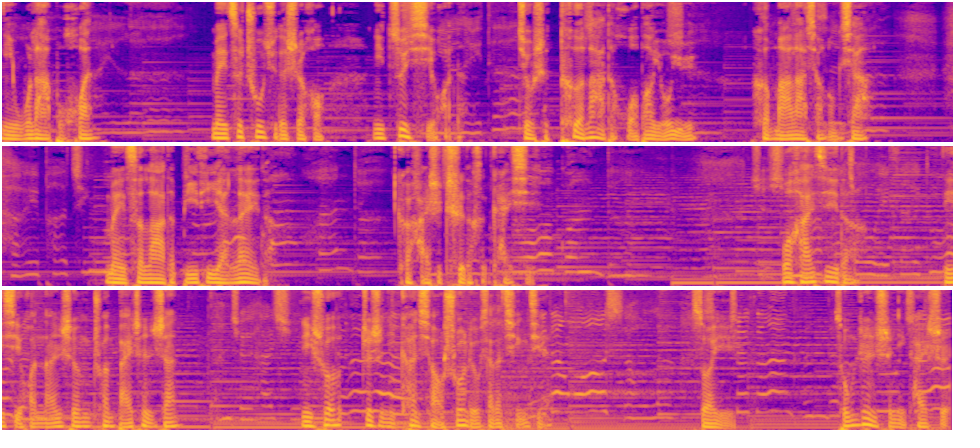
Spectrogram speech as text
你无辣不欢，每次出去的时候，你最喜欢的，就是特辣的火爆鱿鱼和麻辣小龙虾，每次辣的鼻涕眼泪的，可还是吃的很开心。我还记得。你喜欢男生穿白衬衫，你说这是你看小说留下的情节，所以从认识你开始，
